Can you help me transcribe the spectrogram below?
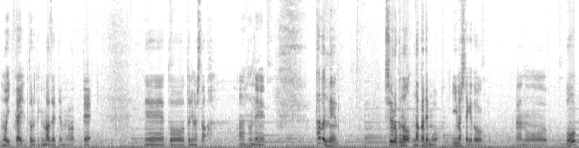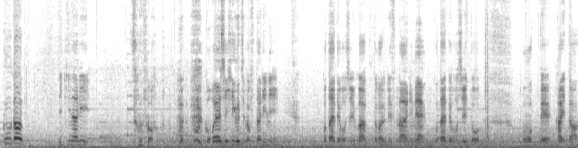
も一回撮るとき混ぜてもらって、えっ、ー、と、撮りました。あのね、多分ね、収録の中でも言いましたけど、あの僕がいきなり、その 小林、樋口の2人に、答えてほしい、まあ、とかリスナーにね、答えてほしいと思って書いた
